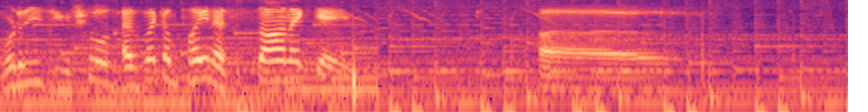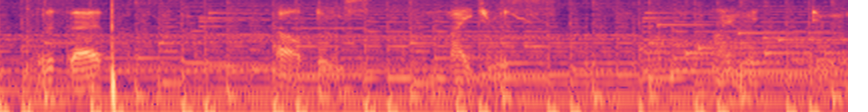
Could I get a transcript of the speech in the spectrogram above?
What are these controls? It's like I'm playing a Sonic game. Uh... What is that? Oh, boost. Nitrous. Why am I doing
